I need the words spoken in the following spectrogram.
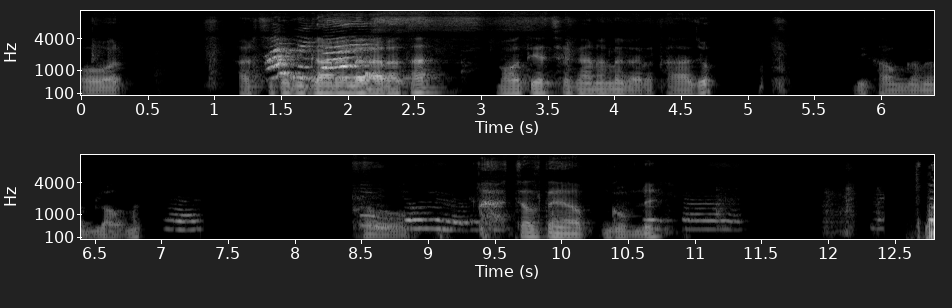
और हर्षित अभी गाना लगा रहा था। बहुत ही अच्छा गाना लगा रहा था आज दिखाऊँगा मैं ब्लॉग में। तो चलते हैं आप घूमने। तो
